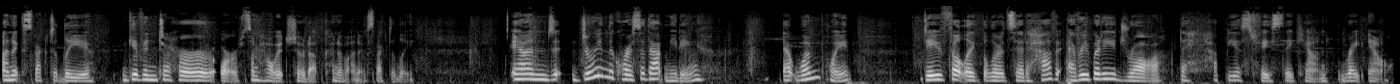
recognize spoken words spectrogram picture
unexpectedly given to her, or somehow it showed up kind of unexpectedly. And during the course of that meeting, at one point, Dave felt like the Lord said, Have everybody draw the happiest face they can right now.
